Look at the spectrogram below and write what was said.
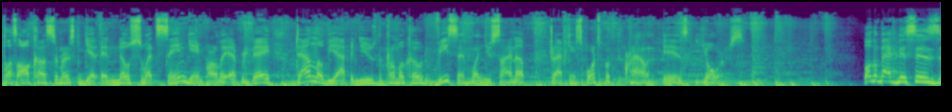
Plus, all customers can get a no sweat same game parlay every day. Download the app and use the promo code VSIN when you sign up. DraftKings Sportsbook, the crown is yours. Welcome back. This is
